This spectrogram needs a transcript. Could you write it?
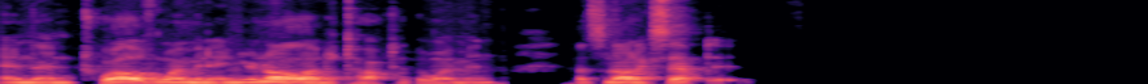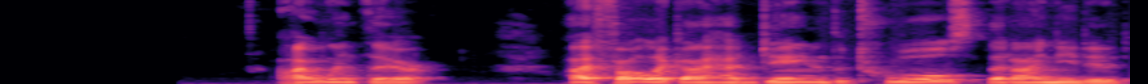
and then 12 women, and you're not allowed to talk to the women. That's not accepted. I went there. I felt like I had gained the tools that I needed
